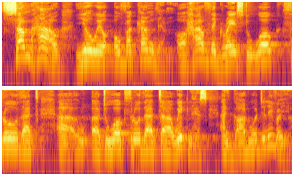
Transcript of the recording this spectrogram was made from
somehow you will overcome them or have the grace to walk through that, uh, uh, to walk through that uh, weakness, and God will deliver you.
